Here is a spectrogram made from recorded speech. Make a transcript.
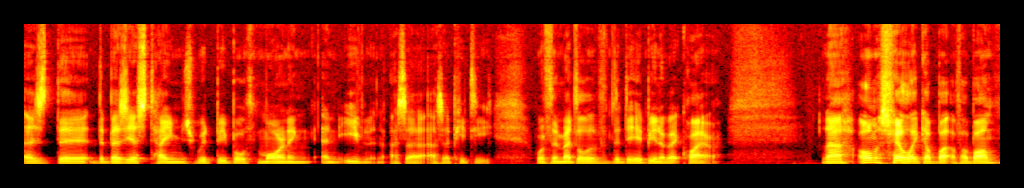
as the, the busiest times would be both morning and evening as a as a PT, with the middle of the day being a bit quieter. Nah, I almost felt like a bit of a bum,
